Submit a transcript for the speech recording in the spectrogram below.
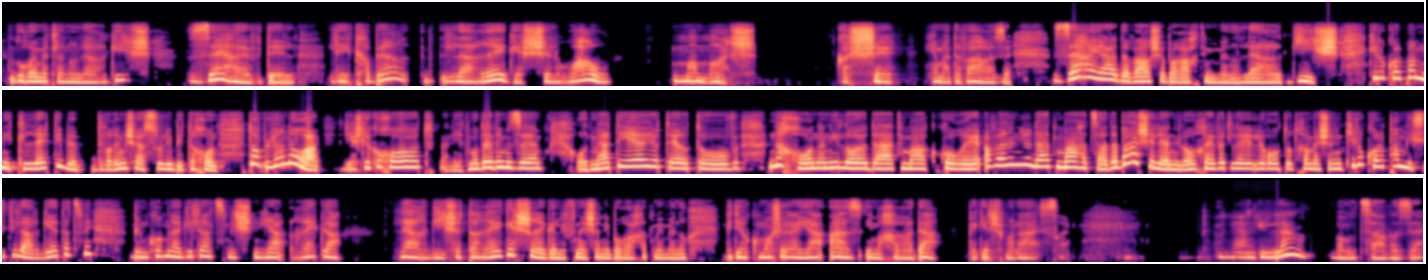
גורמת לנו להרגיש, זה ההבדל, להתחבר לרגש של וואו, ממש קשה עם הדבר הזה. זה היה הדבר שברחתי ממנו, להרגיש. כאילו כל פעם נתליתי בדברים שעשו לי ביטחון. טוב, לא נורא, יש לי כוחות, אני אתמודד עם זה, עוד מעט יהיה יותר טוב. נכון, אני לא יודעת מה קורה, אבל אני יודעת מה הצד הבא שלי, אני לא חייבת ל- לראות עוד חמש שנים. כאילו כל פעם ניסיתי להרגיע את עצמי, במקום להגיד לעצמי, שנייה, רגע. להרגיש את הרגש רגע לפני שאני בורחת ממנו, בדיוק כמו שהיה אז עם החרדה בגיל 18. והעילה במצב הזה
